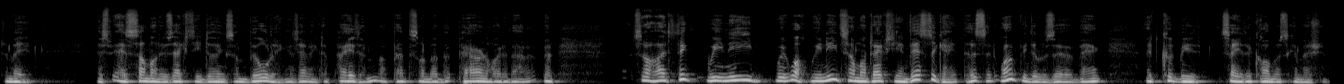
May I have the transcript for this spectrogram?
to me. As, as, someone who's actually doing some building is having to pay them, perhaps I'm a bit paranoid about it. But so I think we need we, well we need someone to actually investigate this. It won't be the Reserve Bank. It could be, say, the Commerce Commission.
